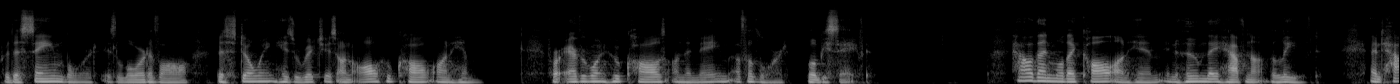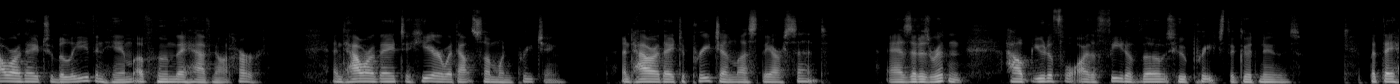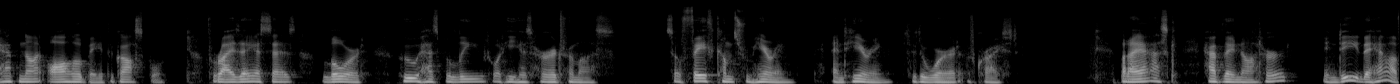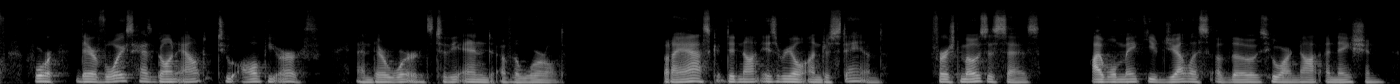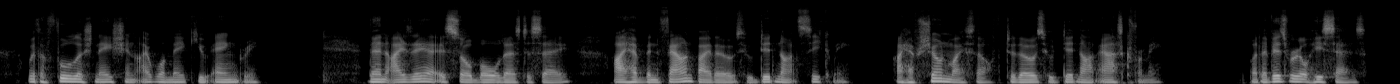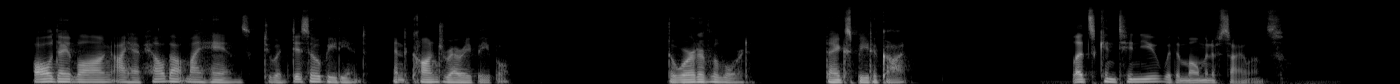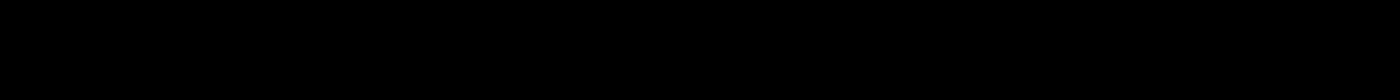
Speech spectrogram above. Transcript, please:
for the same Lord is Lord of all, bestowing his riches on all who call on him. For everyone who calls on the name of the Lord will be saved. How then will they call on him in whom they have not believed? And how are they to believe in him of whom they have not heard? And how are they to hear without someone preaching? And how are they to preach unless they are sent? As it is written, How beautiful are the feet of those who preach the good news! But they have not all obeyed the gospel. For Isaiah says, Lord, who has believed what he has heard from us? So faith comes from hearing, and hearing through the word of Christ. But I ask, have they not heard? Indeed, they have, for their voice has gone out to all the earth, and their words to the end of the world. But I ask, did not Israel understand? First Moses says, I will make you jealous of those who are not a nation. With a foolish nation I will make you angry. Then Isaiah is so bold as to say, I have been found by those who did not seek me. I have shown myself to those who did not ask for me. But of Israel he says, All day long I have held out my hands to a disobedient and contrary people. The word of the Lord. Thanks be to God. Let's continue with a moment of silence.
